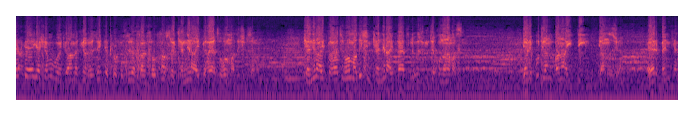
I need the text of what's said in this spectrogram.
Etkaya yaşamı boyunca Ahmet Kan özellikle profesöre sanatçı olduktan sonra kendine ait bir hayatı olmadı hiçbir zaman. Kendine ait bir hayatın olmadığı için kendine ait hayatını özgürce kullanamazsın. Yani bu can bana ait değil yalnızca. Eğer ben gerçekten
